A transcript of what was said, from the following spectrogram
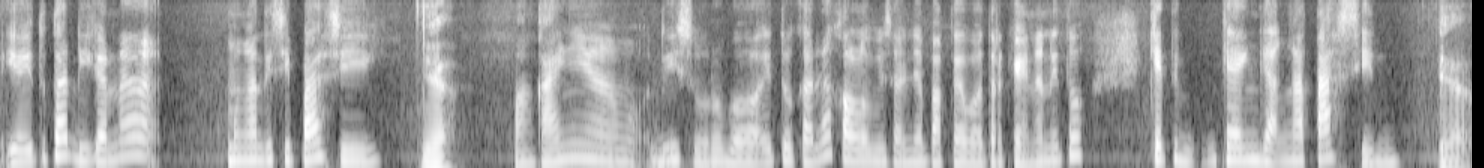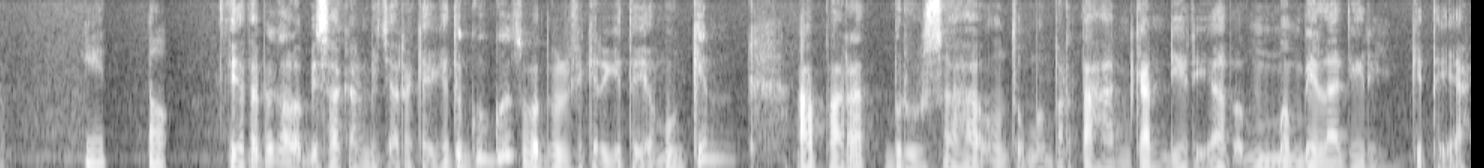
ya itu tadi karena mengantisipasi. Ya. makanya disuruh bawa itu. Karena kalau misalnya pakai water cannon itu kayak kayak nggak ngatasin. Ya, gitu. Ya tapi kalau misalkan bicara kayak gitu, gue gue sempat berpikir gitu ya. Mungkin aparat berusaha untuk mempertahankan diri, apa membela diri gitu ya.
